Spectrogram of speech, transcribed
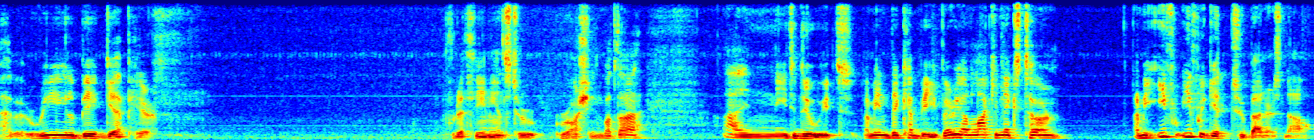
have a real big gap here for the Athenians to rush in. But I, I need to do it. I mean, they can be very unlucky next turn. I mean, if, if we get two banners now,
